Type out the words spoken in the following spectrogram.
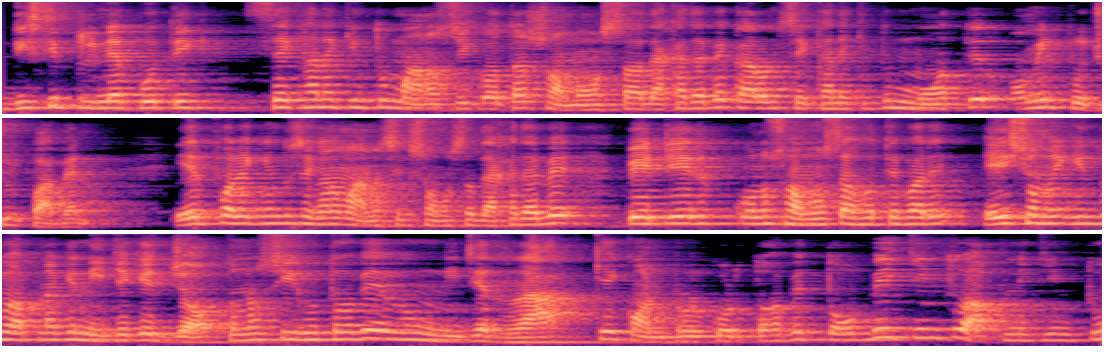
ডিসিপ্লিনের প্রতীক, সেখানে কিন্তু মানসিকতার সমস্যা দেখা যাবে। কারণ সেখানে কিন্তু মতের অমিল প্রচুর পাবেন। এর ফলে কিন্তু সেখানে মানসিক সমস্যা দেখা যাবে, পেটের কোনো সমস্যা হতে পারে। এই সময় কিন্তু আপনাকে নিজেকে যত্নশীল হতে হবে এবং নিজের রাগকে কন্ট্রোল করতে হবে, তবেই কিন্তু আপনি কিন্তু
